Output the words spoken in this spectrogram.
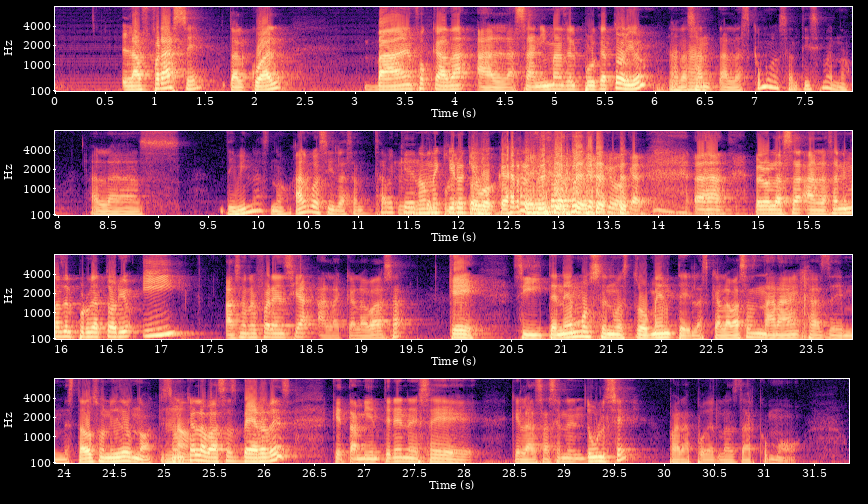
la frase, tal cual, va enfocada a las ánimas del purgatorio. A las, a las, ¿cómo? Santísimas, no. A las divinas, no. Algo así, las, ¿sabe qué? No me quiero equivocar. no me quiero equivocar. Ajá. Pero las, a las ánimas del purgatorio y hacen referencia a la calabaza que si tenemos en nuestra mente las calabazas naranjas de Estados Unidos, no, aquí son No. calabazas verdes que también tienen ese, que las hacen en dulce para poderlas dar como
